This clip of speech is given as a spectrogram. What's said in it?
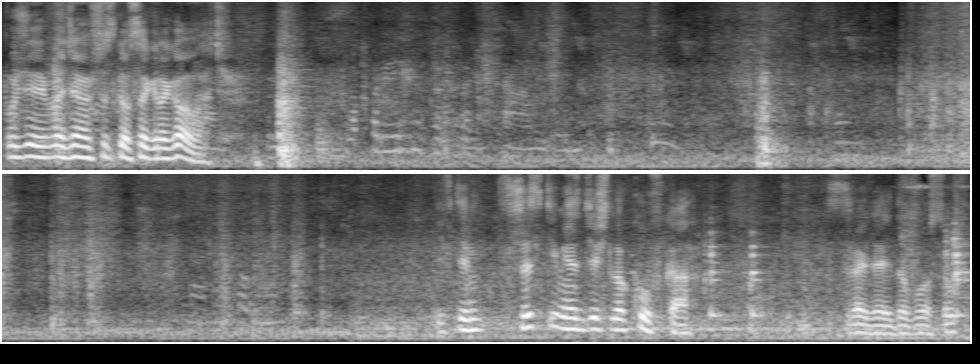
później będziemy wszystko segregować. Tym wszystkim jest gdzieś lokówka z do włosów.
